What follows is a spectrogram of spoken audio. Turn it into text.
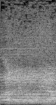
Hallelujah!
